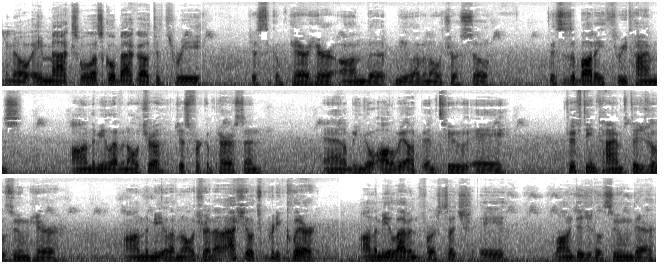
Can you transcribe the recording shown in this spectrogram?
you know a max. Well let's go back out to three just to compare here on the Mi 11 Ultra. So this is about a three times on the Mi 11 Ultra just for comparison. And we can go all the way up into a 15 times digital zoom here on the Mi 11 Ultra. And that actually looks pretty clear on the Mi 11 for such a long digital zoom there.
